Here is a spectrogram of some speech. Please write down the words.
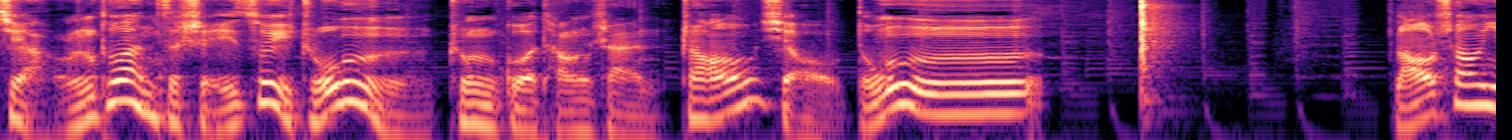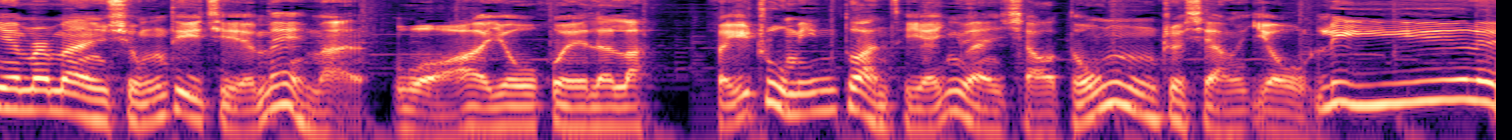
讲段子谁最重？中国唐山赵小东，老少爷们们、兄弟姐妹们，我又回来了！非著名段子演员小东，这厢有力量。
